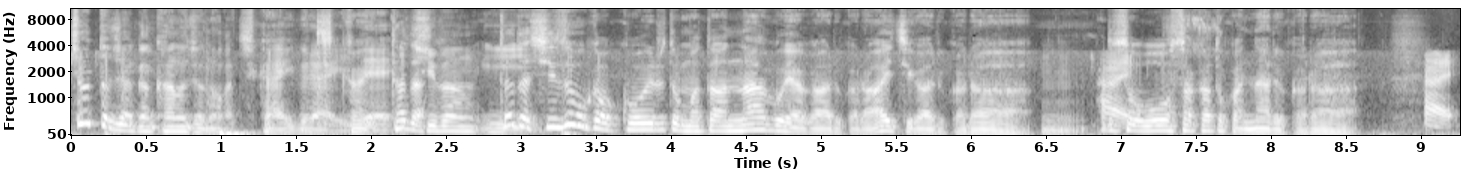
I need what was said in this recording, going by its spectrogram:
ちょっと若干彼女の方が近いぐらいで近いただ一番いいただ静岡を越えるとまた名古屋があるから、愛知があるから、うんはいそう大阪とかになるから、はい。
